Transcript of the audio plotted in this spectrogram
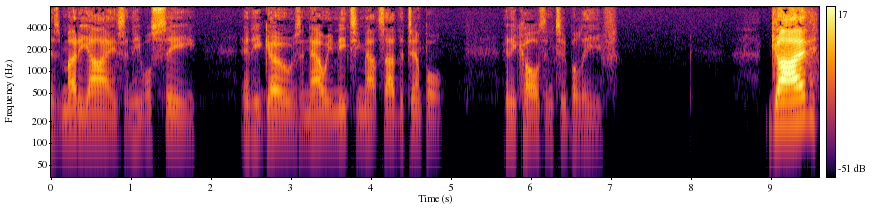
his muddy eyes and he will see. And he goes, and now he meets him outside the temple and he calls him to believe. God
